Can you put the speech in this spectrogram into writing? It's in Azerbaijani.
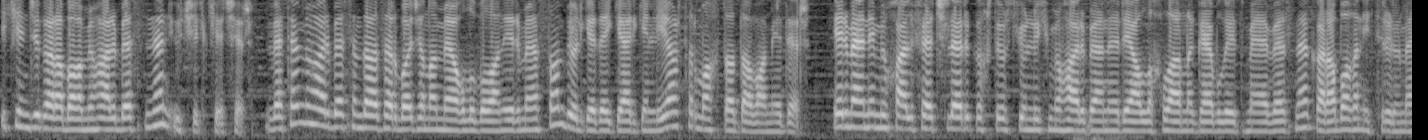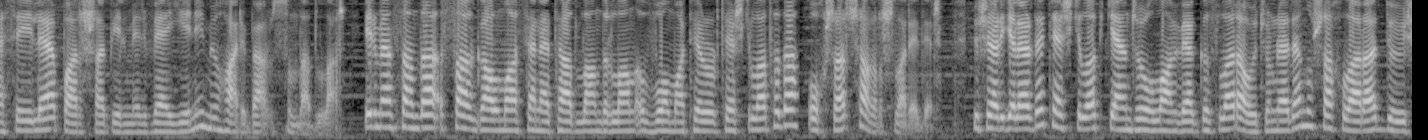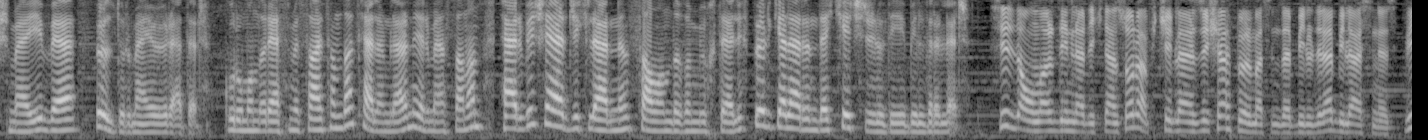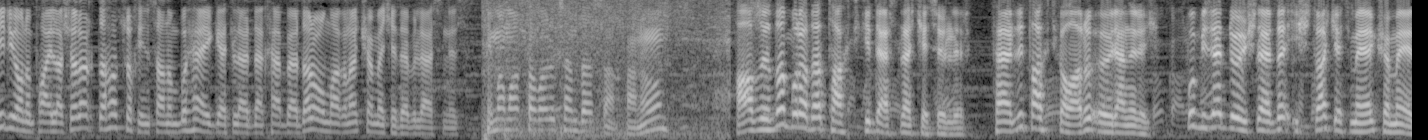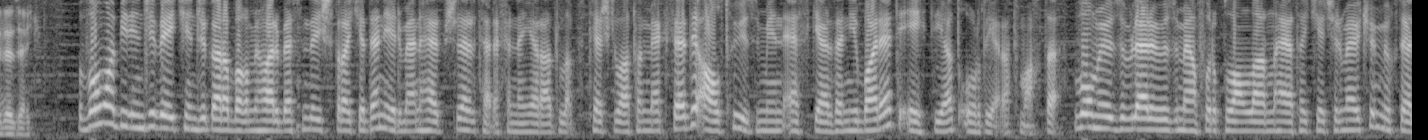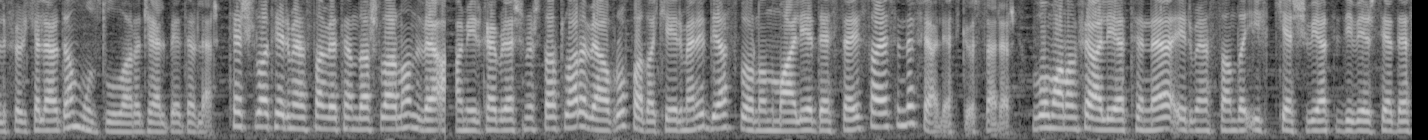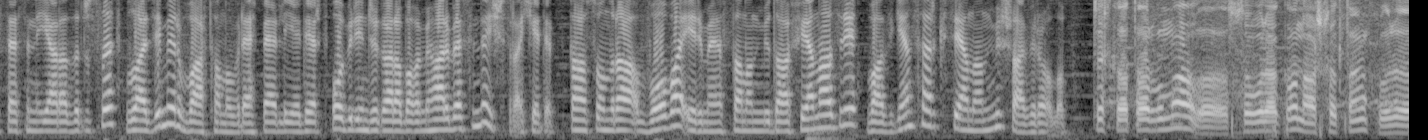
İkinci Qarabağ müharibəsindən 3 il keçir. Vətən müharibəsində Azərbaycana məğlub olan Ermənistan bölgədə gərginliyi artırmaqda davam edir. Erməni müxalifətçiləri 44 günlük müharibənin reallıqlarını qəbul etməyə əvəzinə Qarabağın itirilməsi ilə barışa bilmir və yeni müharibə arzusundadırlar. Ermənistanda sağ qalma sənəti adlandırılan VOMA terror təşkilatı da oxşar çağırışlar edir. Düşərgələrdə təşkilat gənc oğlan və qızlara, o cümlədən uşaqlara döyüşməyi və öldürməyi öyrədir. Qurumun rəsmi saytında təlimlərin Ermənistanın hərbi şəhərciklərinin salındığı müxtəlif bölgələrində keçirildiyi bildirilir. Siz də onları dinlədikdən sonra fikirlərinizi şərh bölməsində bildirə bilərsiniz. Videonu paylaşaraq daha çox insanın bu həqiqətlərdən xəbərdar olmağına kömək edə bilərsiniz. İmam Atavarıçan Dasan xanım. Hazırda burada taktiki dərslər keçirilir. Fərdi taktikaları öyrənirik. Bu bizə döyüşlərdə iştirak etməyə kömək edəcək. Voma 1-ci və 2-ci Qarabağ müharibəsində iştirak edən erməni hərbçiləri tərəfindən yaradılıb. Təşkilatın məqsədi 600 min əskərdən ibarət ehtiyat ordu yaratmaqdır. Voma üzvləri öz mənfur planlarını həyata keçirmək üçün müxtəlif ölkələrdən muzluları cəlb edirlər. Təşkilat Ermənistan vətəndaşlarının və Amerika Birləşmiş Ştatları və Avropadakı erməni diasporunun maliyyə dəstəyi sayəsində fəaliyyət göstərir. Vomanın fəaliyyətinə Ermənistanda ilk kəşfiyyat diversiya dəstəsinin yaradıcısı Vladimir Vartanov rəhbərlik edir. O 1-ci Qarabağ müharibəsində iştirak edib. Daha sonra Vova Ermənistanın müdafiə naziri Vazgen Sarkisyanın müşaviri olub. Այդտեղ կատարվում է սովորական աշխատանք, որը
